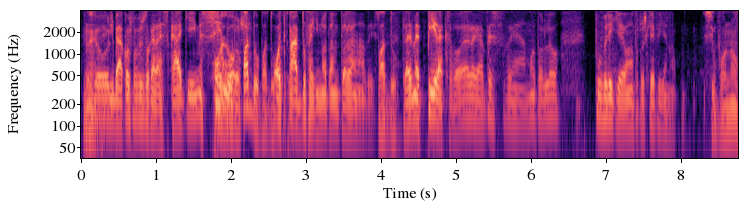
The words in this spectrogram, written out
Ναι. Και ο Ολυμπιακός που παίζει στο Καραϊσκάκι, είμαι σίγουρος παντού, παντού, ότι παντού. παντού θα γινόταν το έλα να δεις. Παντού. Δηλαδή με πείραξε αυτό. Έλεγα, πες στο γαμό, το λέω, που βρήκε ο άνθρωπος και έφυγε να πούμε. Συμφωνώ.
